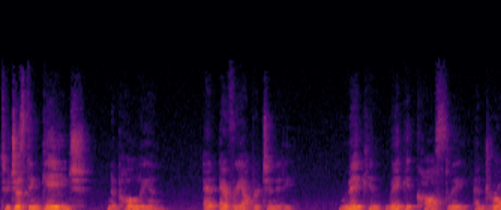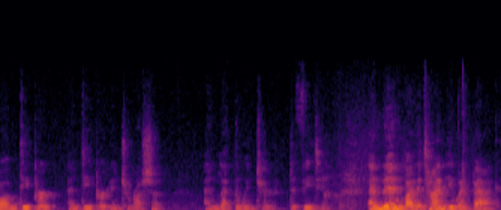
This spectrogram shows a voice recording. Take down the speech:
to just engage Napoleon at every opportunity. Make him make it costly and draw him deeper and deeper into Russia and let the winter defeat him. And then by the time he went back,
